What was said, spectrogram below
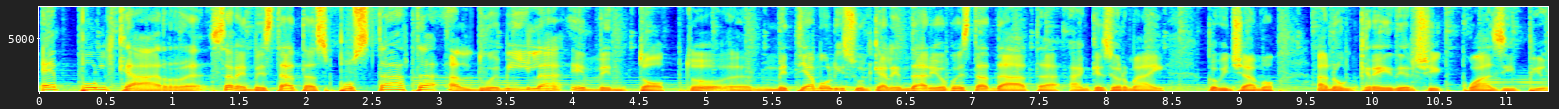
Apple Car sarebbe stata spostata al 2028. Eh, mettiamo lì sul calendario questa data, anche se ormai cominciamo a non crederci quasi più.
